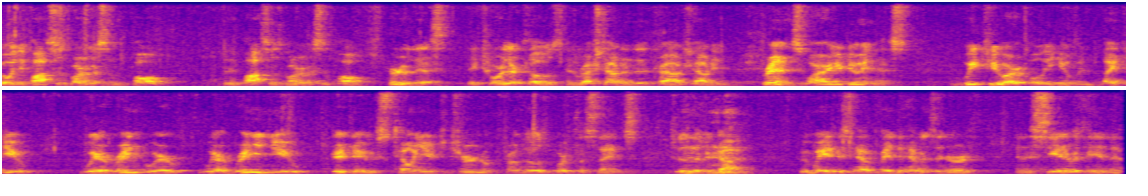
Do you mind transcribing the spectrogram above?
But when the apostles Barnabas and Paul, when the apostles Barnabas and Paul heard of this, they tore their clothes and rushed out into the crowd, shouting, "Friends, why are you doing this? We too are only human, like you. We are bring, we are, we are bringing you good news, telling you to turn from those worthless things to the living God, who made his made the heavens and earth and the sea and everything in them."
